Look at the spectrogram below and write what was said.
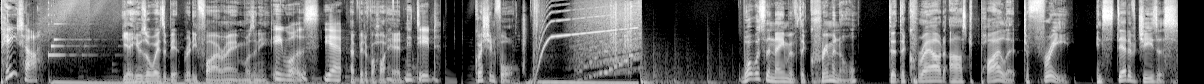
Peter. Yeah, he was always a bit ready, fire, aim, wasn't he? He was. Yeah, A bit of a hot head. it did. Question four. What was the name of the criminal that the crowd asked Pilate to free instead of Jesus?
